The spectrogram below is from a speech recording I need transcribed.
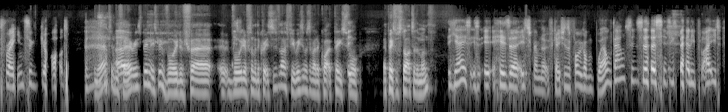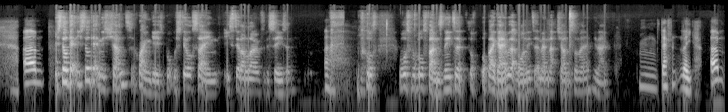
praying to God? Yeah, to be um, fair, he's been he's been void of uh, void of some of the criticism for the last few weeks. He must have had a quite a peaceful it, a peaceful start to the month. Yeah, it's, it's, it, his uh, Instagram notifications have probably gone well down since uh, since he's barely played. Um, you're still getting you're still getting this chance, Hwang is, but we're still saying he's still on loan for the season. Uh, Wolves, Wolves, Wolves fans need to up, up our game with that one. Need to amend that chance somehow, you know. Mm, definitely. Um,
